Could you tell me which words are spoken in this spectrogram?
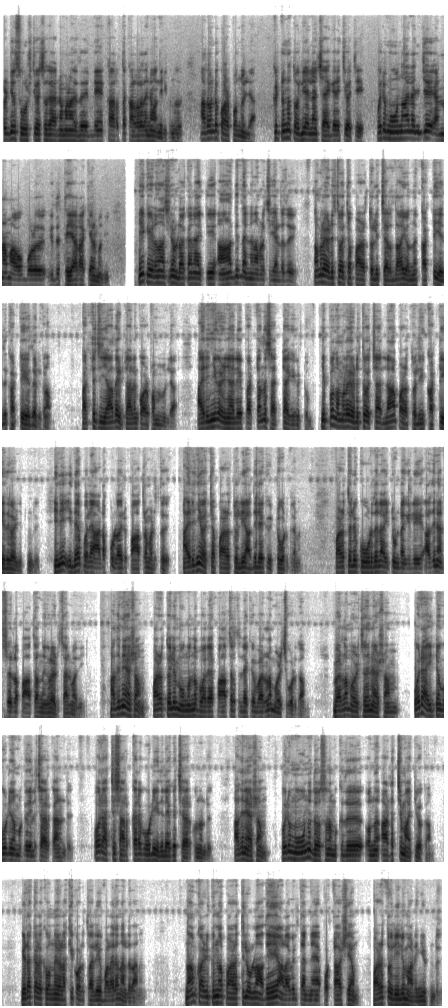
ഫ്രിഡ്ജിൽ സൂക്ഷിച്ചു വെച്ചത് കാരണമാണ് ഇതിന്റെ കറുത്ത കളർ തന്നെ വന്നിരിക്കുന്നത്. അതുകൊണ്ട് കുഴപ്പമൊന്നുമില്ല. കിട്ടുന്ന തൊലിയെല്ലാം ശേഖരിച്ച് വെച്ച് ഒരു മൂന്നാലഞ്ച് എണ്ണം ആവുമ്പോൾ ഇത് തയ്യാറാക്കിയാൽ മതി. ഈ കീടനാശിനി ഉണ്ടാക്കാനായിട്ട് ആദ്യം തന്നെ നമ്മൾ ചെയ്യേണ്ടത് നമ്മൾ എടുത്തു വെച്ച പഴത്തൊലി ചെറുതായി ഒന്ന് കട്ട് ചെയ്ത് കട്ട് ചെയ്ത് എടുക്കണം കട്ട് ചെയ്യാതെ ഇട്ടാലും കുഴപ്പമൊന്നുമില്ല. അരിഞ്ഞു കഴിഞ്ഞാൽ പെട്ടെന്ന് സെറ്റാക്കി കിട്ടും. ഇപ്പോൾ നമ്മൾ എടുത്തു വെച്ച എല്ലാ പഴത്തൊലിയും കട്ട് ചെയ്ത് കഴിഞ്ഞിട്ടുണ്ട്. ഇനി ഇതേപോലെ അടപ്പുള്ള ഒരു പാത്രം എടുത്ത് അരിഞ്ഞു വെച്ച പഴത്തൊലി അതിലേക്ക് ഇട്ട് കൊടുക്കണം. പഴത്തൊലി കൂടുതലായിട്ടുണ്ടെങ്കിൽ അതിനനുസരിച്ചുള്ള പാത്രം നിങ്ങൾ എടുത്താൽ മതി. അതിനുശേഷം പഴത്തൊലി മുങ്ങുന്ന പോലെ പാത്രത്തിലേക്ക് വെള്ളം ഒഴിച്ച് കൊടുക്കാം. വെള്ളം ഒഴിച്ചതിന് ശേഷം ഒരു ഐറ്റം കൂടി നമുക്ക് ഇതിൽ ചേർക്കാനുണ്ട്. ഒരച്ച് ശർക്കര കൂടി ഇതിലേക്ക് ചേർക്കുന്നുണ്ട്. അതിനുശേഷം ഒരു മൂന്ന് ദിവസം നമുക്കിത് ഒന്ന് അടച്ചു മാറ്റി വെക്കാം. ഇടക്കിടക്ക് ഒന്ന് ഇളക്കി കൊടുത്താൽ വളരെ നല്ലതാണ്. നാം കഴിക്കുന്ന പഴത്തിലുള്ള അതേ അളവിൽ തന്നെ പൊട്ടാഷ്യം പഴത്തൊലിയിലും അടങ്ങിയിട്ടുണ്ട്.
